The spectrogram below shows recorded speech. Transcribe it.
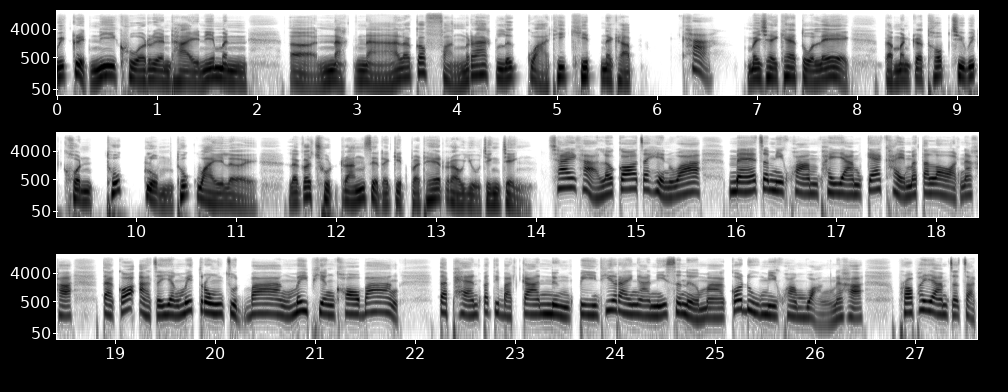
วิกฤตหนี้ครัวเรือนไทยนี่มันเอ่อหนักหนาแล้วก็ฝังรากลึกกว่าที่คิดนะครับ ค่ะ ไม่ใช่แค่ตัวเลข แต่มันกระทบชีวิตคนทุก กลุ่มทุกวัยเลย แล้วก็ฉุดรั้งเศรษฐกิจประเทศเราอยู่จริงใช่ค่ะ แล้วก็จะเห็นว่าแม้จะมีความพยายามแก้ไขมาตลอดนะคะ แต่ก็อาจจะยังไม่ตรงจุดบ้าง ไม่เพียงพอบ้าง แต่แผนปฏิบัติการ 1 ปีที่รายงานนี้เสนอมาก็ดูมีความหวังนะคะ เพราะพยายามจะจัด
